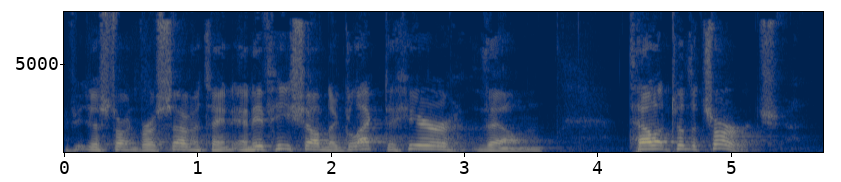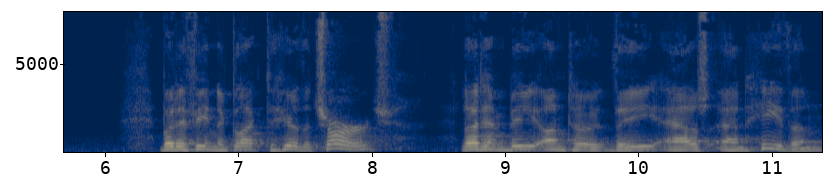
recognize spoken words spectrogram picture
if you just start in verse 17, and if he shall neglect to hear them, tell it to the church. But if he neglect to hear the church, let him be unto thee as an heathen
